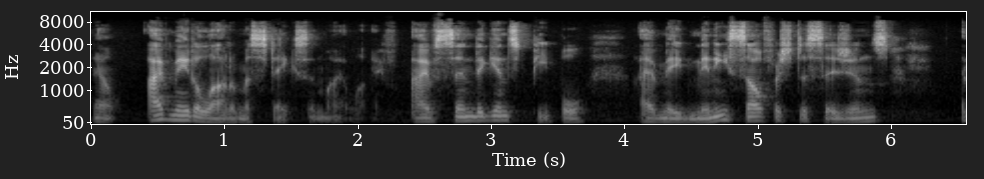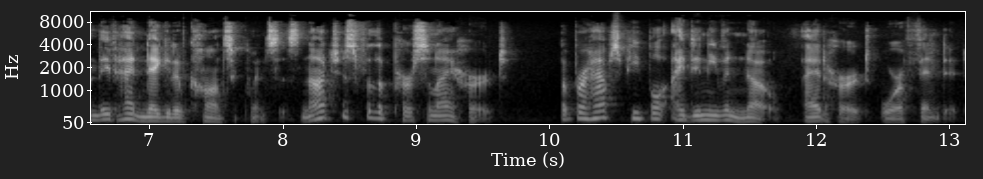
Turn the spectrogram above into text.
Now, I've made a lot of mistakes in my life. I've sinned against people, I've made many selfish decisions, and they've had negative consequences, not just for the person I hurt, but perhaps people I didn't even know I had hurt or offended.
